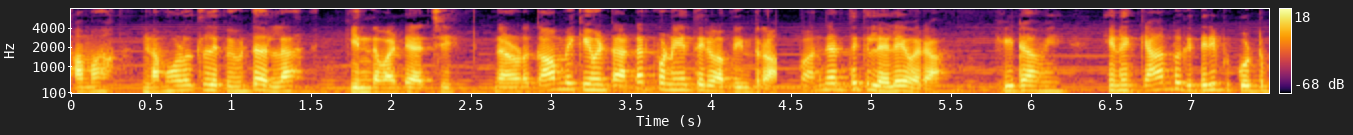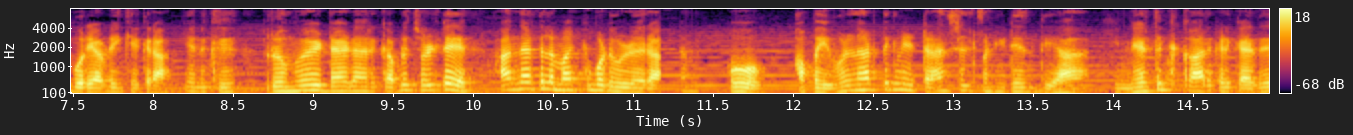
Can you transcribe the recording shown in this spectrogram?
ஆமா நம்ம உலகத்துல இப்ப விண்டர்ல இந்த வாட்டி ஆச்சு. என்னோட காமிக்கு இவன்ட்டு அட்டன் பண்ணவே தெரியும் அப்படின்றான். அந்த இடத்துக்கு லெலே வரா. ஹிட்டாமி என்னை கேம்புக்கு திருப்பி கூட்டு போறியா அப்படின்னு கேக்குறா. எனக்கு ரொம்பவே டயர்டா இருக்கு அப்படின்னு சொல்லிட்டு அந்த இடத்துல மக்கி போட்டு விழுறா. ஓ அப்ப இவ்வளவு நேரத்துக்கு நீ டிரான்ஸ்லேட் பண்ணிட்டு இருந்தியா? இந்நேரத்துக்கு கார் கிடைக்காது.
